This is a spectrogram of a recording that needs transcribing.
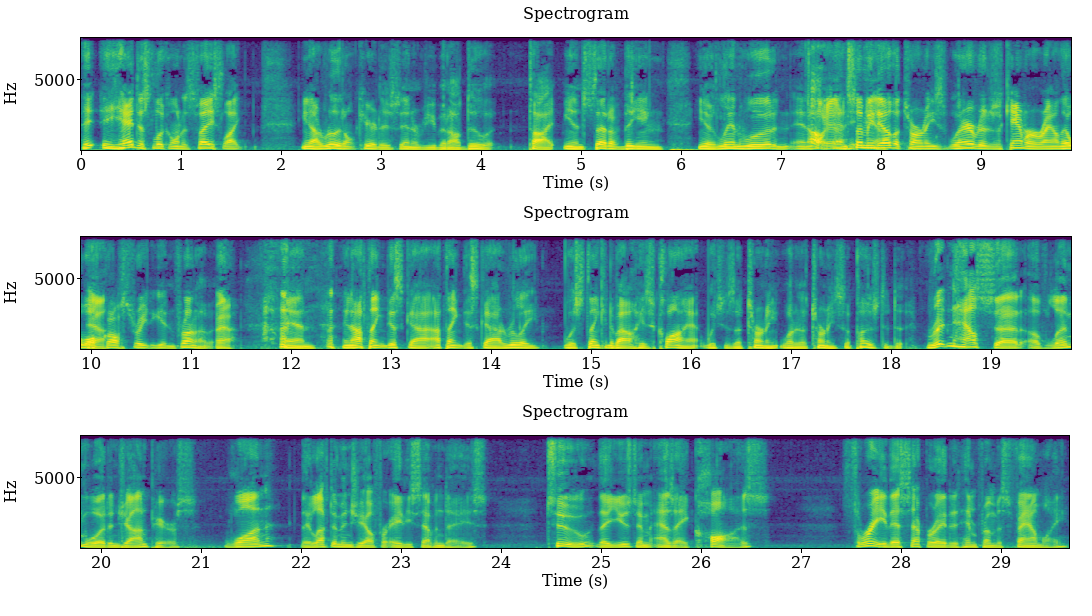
he, he had this look on his face like, you know, I really don't care to this interview, but I'll do it type. You know, instead of being, you know, Lin Wood and and, Oh, all, yeah, and so many yeah. other attorneys, whenever there's a camera around, they'll walk across the street to get in front of it. Yeah. and and I think this guy, I think this guy really was thinking about his client, which is attorney, what an attorney's supposed to do. Rittenhouse said of Lin Wood and John Pierce one, they left him in jail for 87 days. Two, they used him as a cause. Three, they separated him from his family.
